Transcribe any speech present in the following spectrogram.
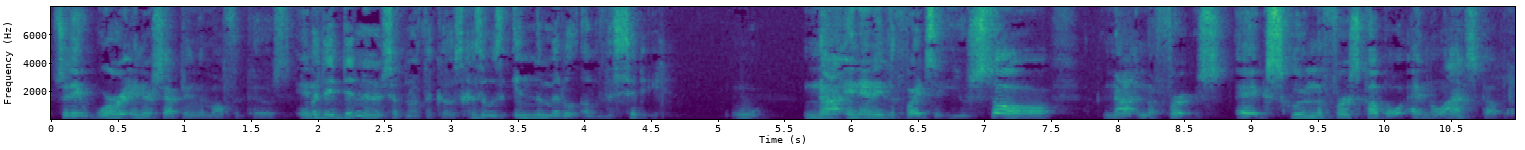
So they were intercepting them off the coast, in, But they didn't intercept them off the coast because it was in the middle of the city. not in any of the fights that you saw. Not in the first, excluding the first couple and the last couple.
